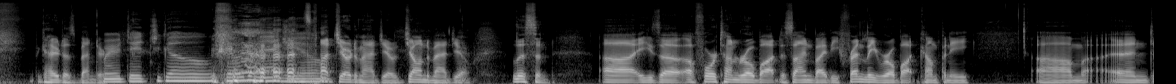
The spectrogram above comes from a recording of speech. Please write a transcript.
the guy who does Bender. Where did you go, Joe DiMaggio? Not Joe DiMaggio, it's John DiMaggio. Listen, uh, he's a, a four-ton robot designed by the Friendly Robot Company, um, and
